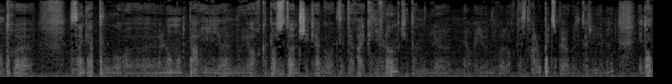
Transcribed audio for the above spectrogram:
entre Singapour, Londres, Paris, New York, Boston, Chicago, etc. et Cleveland, qui est un lieu merveilleux au niveau orchestral, ou Pittsburgh aux États-Unis d'Amérique. Et donc,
